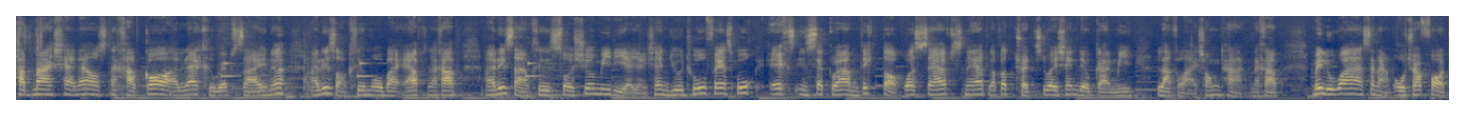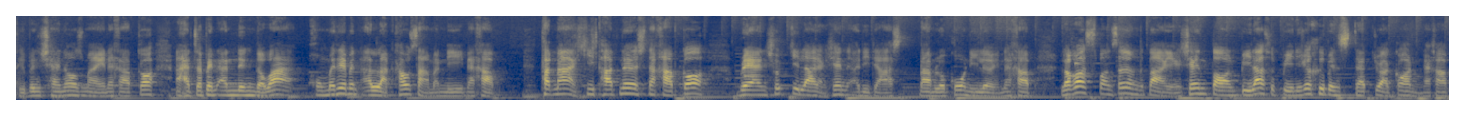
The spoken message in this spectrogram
ถัดมา Channels นะครับ ก็อันแรกคือเว็บไซต์เนอะอันที่ 2 คือ Mobile Apps นะครับ อันที่ 3 คือ Social Media อย่างเช่น YouTube Facebook X Instagram TikTok WhatsApp Snap แล้วก็ Threads ด้วยเช่นเดียวกันมีหลากหลายช่องทางนะครับ ไม่รู้ว่าสนาม Old Trafford ถือเป็น Channels ไหมนะครับ ก็อาจจะเป็นอันนึงแต่ว่าคงไม่ได้เป็นอันหลักเท่า 3 อันนี้นะครับ ถัดมา Key Partners นะครับก็ แบรนด์ชุดกีฬาอย่างเช่น Adidas ตามโลโก้นี้เลยนะครับแล้วก็สปอนเซอร์ต่างๆ อย่างเช่นตอนปีล่าสุดปีนี้ก็คือเป็น Snapdragon นะครับ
